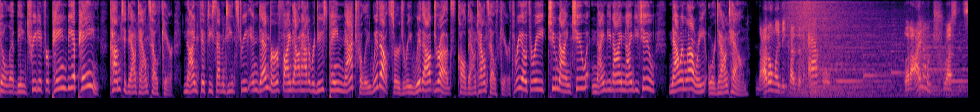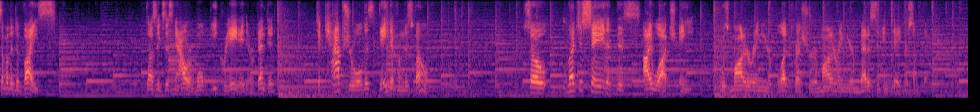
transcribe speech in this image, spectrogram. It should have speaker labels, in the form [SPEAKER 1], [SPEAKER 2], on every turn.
[SPEAKER 1] Don't let being treated for pain be a pain. Come to Downtown's Healthcare, 950 17th Street in Denver. Find out how to reduce pain naturally without surgery, without drugs. Call Downtown's Healthcare, 303 292 9992, now in Lowry or downtown.
[SPEAKER 2] Not only because of Apple, but I don't trust that some of the device doesn't exist now or won't be created or invented to capture all this data from this phone. So let's just say that this iWatch 8 was monitoring your blood pressure or monitoring your medicine intake or something.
